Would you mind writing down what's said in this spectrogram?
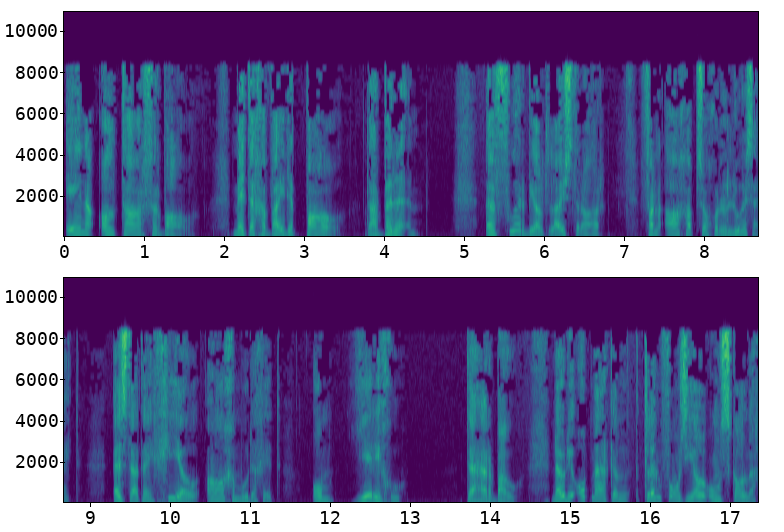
en 'n altaar vir Baal met 'n gewyde paal daar binne-in. 'n Voorbeeld luisteraar van Agab se goddeloosheid is dat hy Geel aangemoedig het om Jerigo te herbou. Nou die opmerking klink vir ons heel onskuldig.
